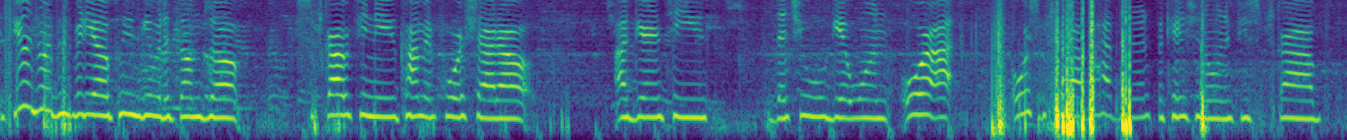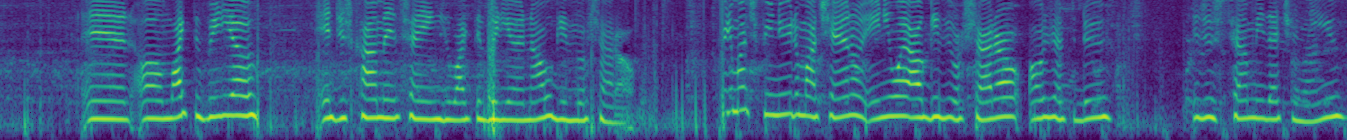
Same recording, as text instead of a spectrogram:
If you enjoyed this video, please give it a thumbs up. Subscribe if you're new. Comment for a shout out. I guarantee you that you will get one. Or I, or subscribe. I have the notification on if you subscribe. And um, like the video and just comment saying you like the video and I will give you a shout out. Pretty much if you're new to my channel anyway, I'll give you a shout out. All you have to do is just tell me that you're new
